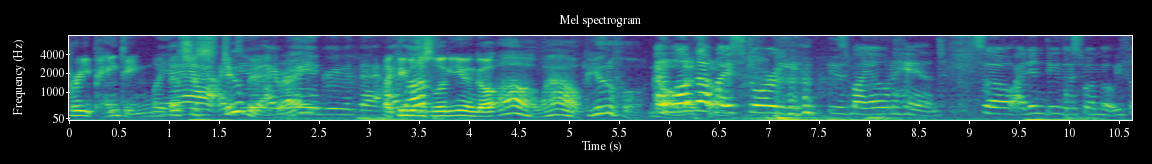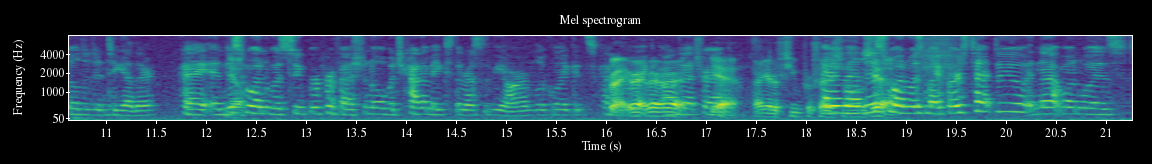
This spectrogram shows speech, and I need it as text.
pretty painting. Like that's just stupid, I, do, I right? really agree with that. like I people love, just look at you and go, "Oh, wow, beautiful." No, I love that my story is my own hand. So I didn't do this one, but we filled it in together. Okay, and this Yeah. one was super professional, which kind of makes the rest of the arm look like it's kind Right, of right, like right, on right. that track. Yeah, I got a few professionals. And then this yeah. one was my first tattoo, and that one was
